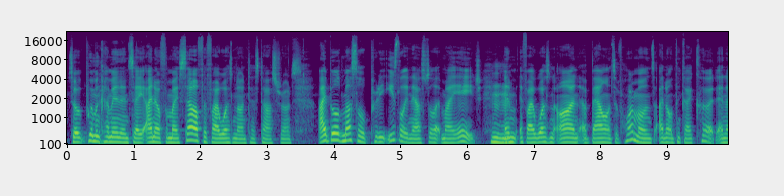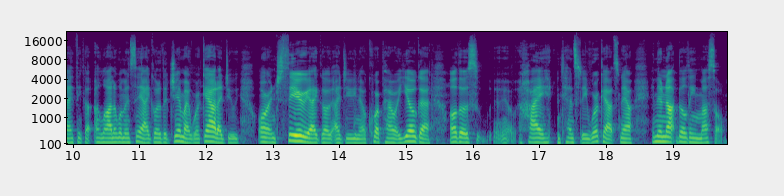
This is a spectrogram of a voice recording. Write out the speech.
So women come in and say, I know for myself, if I wasn't on testosterone, I build muscle pretty easily now, still at my age. Mm-hmm. And if I wasn't on a balance of hormones, I don't think I could. And I think a, a lot of women say, I go to the gym, I work out, I do Orange Theory, I go, I do, you know, core power yoga, all those you know, high intensity workouts now, and they're not building muscle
